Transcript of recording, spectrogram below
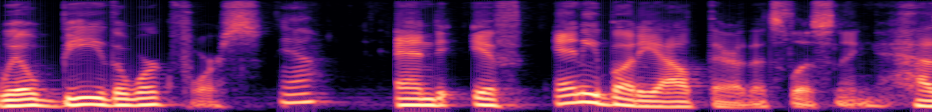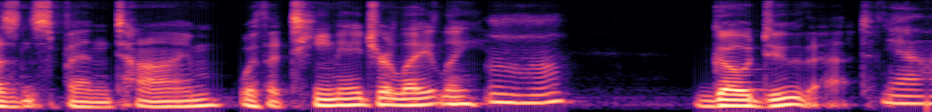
will be the workforce. Yeah. And if anybody out there that's listening hasn't spent time with a teenager lately, mm-hmm. go do that. Yeah.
